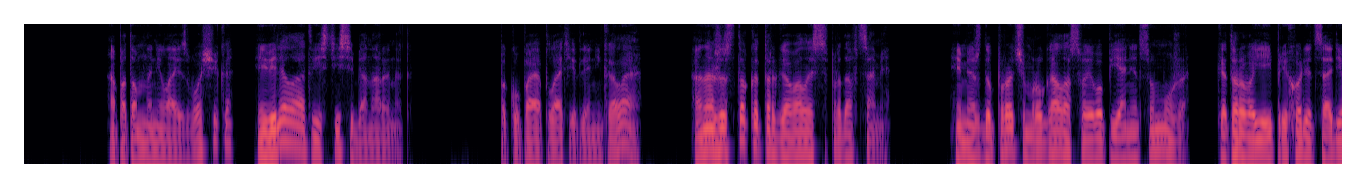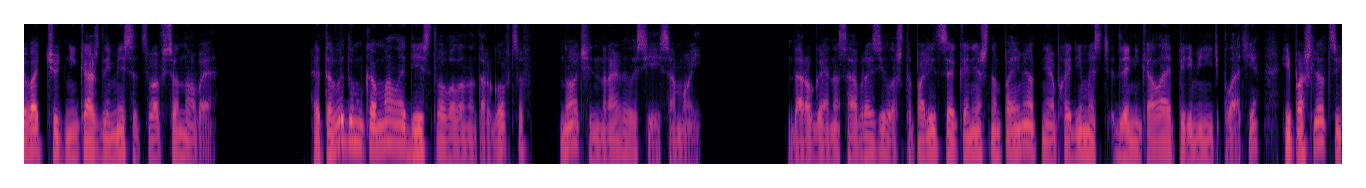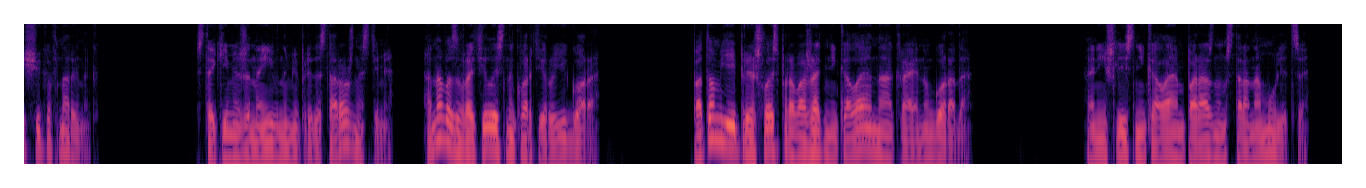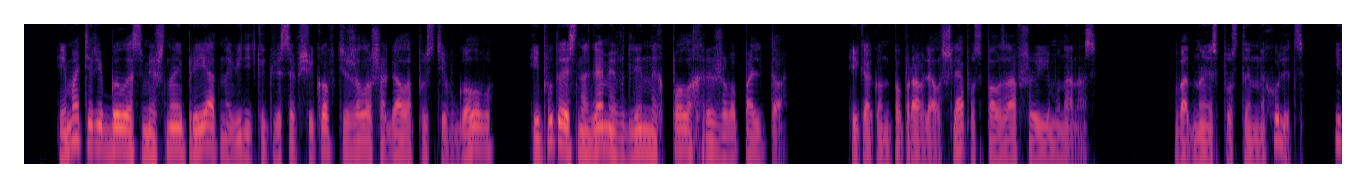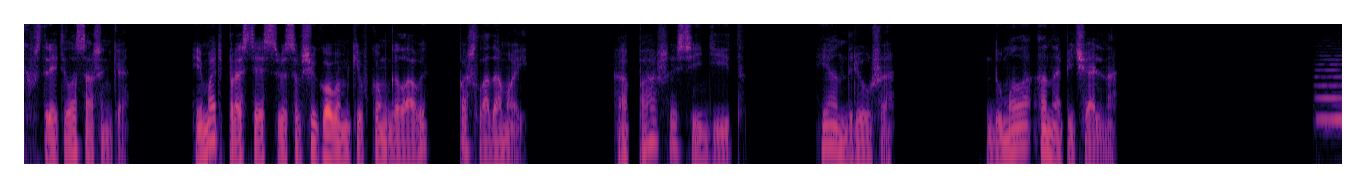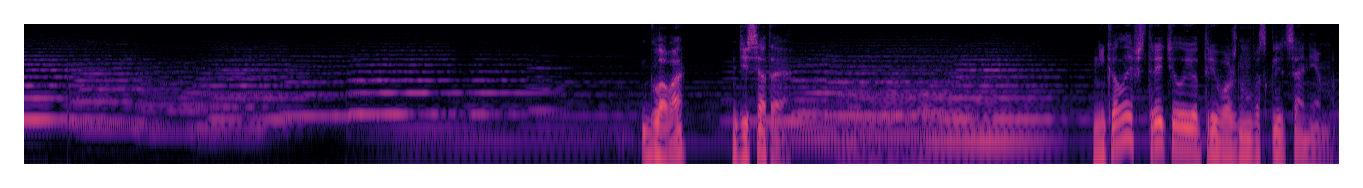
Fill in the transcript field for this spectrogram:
А потом наняла извозчика и велела отвезти себя на рынок. Покупая платье для Николая, она жестоко торговалась с продавцами и, между прочим, ругала своего пьяницу мужа, которого ей приходится одевать чуть не каждый месяц во все новое. Эта выдумка мало действовала на торговцев, но очень нравилась ей самой. Дорогой она сообразила, что полиция, конечно, поймет необходимость для Николая переменить платье и пошлет сыщиков на рынок. С такими же наивными предосторожностями она возвратилась на квартиру Егора. Потом ей пришлось провожать Николая на окраину города. Они шли с Николаем по разным сторонам улицы. И матери было смешно и приятно видеть, как Весовщиков тяжело шагал, опустив голову и путаясь ногами в длинных полах рыжего пальто, и как он поправлял шляпу, сползавшую ему на нос. В одной из пустынных улиц их встретила Сашенька, и мать, простясь с Весовщиковым кивком головы, пошла домой. А Паша сидит. И Андрюша. Думала она печально. Глава десятая. Николай встретил ее тревожным восклицанием.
